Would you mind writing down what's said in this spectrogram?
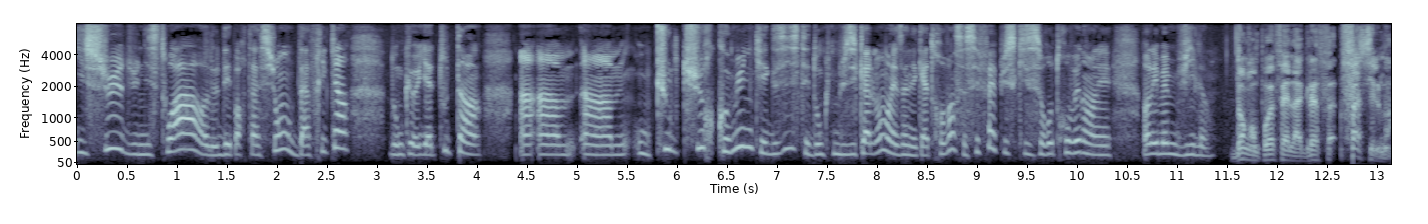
issues d'une histoire de déportation d'Africains. Donc euh, il y a toute un, un, un- un- une culture commune qui existe et donc musicalement dans les années 80 ça s'est fait puisqu'ils se retrouvaient dans les dans les mêmes villes. Donc, on pourrait faire la greffe facilement.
